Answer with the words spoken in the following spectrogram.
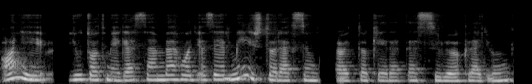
Annyi jutott még eszembe, hogy azért mi is törekszünk arra, hogy tökéletes szülők legyünk.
